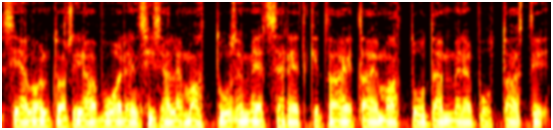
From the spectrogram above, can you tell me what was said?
siellä on tosiaan vuoden sisällä mahtuu se metsäretki tai, tai mahtuu tämmöinen puhtaasti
